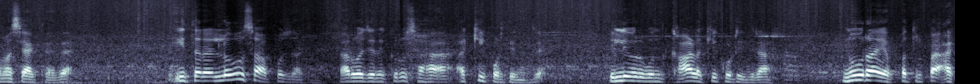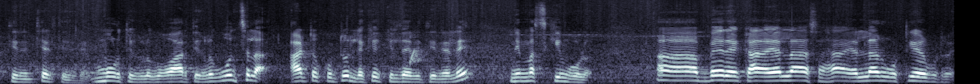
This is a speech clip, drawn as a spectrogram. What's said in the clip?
ಸಮಸ್ಯೆ ಆಗ್ತಾಯಿದೆ ಈ ಥರ ಎಲ್ಲವೂ ಸಹ ಅಪೋಸ್ ಆಗ್ತದೆ. ಸಾರ್ವಜನಿಕರು ಸಹ ಅಕ್ಕಿ ಕೊಡ್ತೀನಿ ಅಂದರೆ, ಇಲ್ಲಿವರೆಗೆ ಒಂದು ಕಾಳು ಅಕ್ಕಿ ಕೊಟ್ಟಿದ್ದೀರಾ? ನೂರ ಎಪ್ಪತ್ತು ರೂಪಾಯಿ ಹಾಕ್ತೀನಿ ಅಂತ ಹೇಳ್ತಿದ್ದೀರಿ. ಮೂರು ತಿಂಗಳಿಗೂ, ಆರು ತಿಂಗಳಿಗೂ ಒಂದು ಸಲ ಆಟೋ ಕೊಟ್ಟು ಲೆಕ್ಕಕ್ಕಿಲ್ಲದ ರೀತಿಯಲ್ಲಿ ನಿಮ್ಮ ಸ್ಕೀಮ್ಗಳು. ಬೇರೆ ಕಾ, ಎಲ್ಲ ಸಹ ಎಲ್ಲರೂ ಒಟ್ಟಿಗೆ ಹೇಳ್ಬಿಟ್ರೆ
